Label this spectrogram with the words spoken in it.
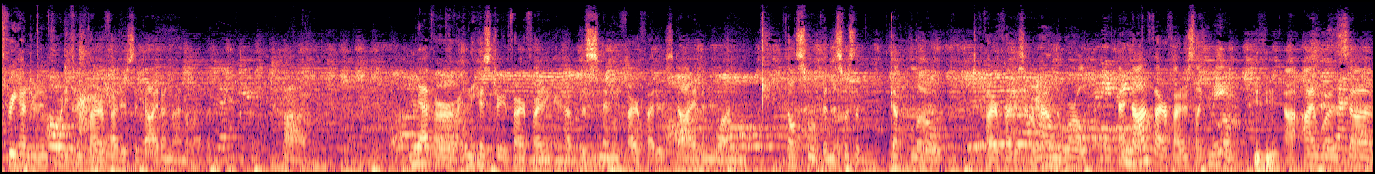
343 firefighters that died on 9/11. Um, never in the history of firefighting have this many firefighters died in one fell swoop, and this was a gut blow to firefighters around the world and non-firefighters like me. Mhm. Uh, I was, uh,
